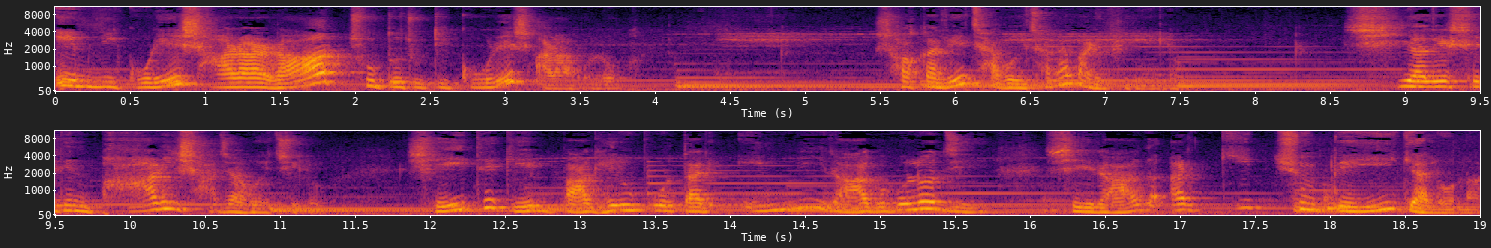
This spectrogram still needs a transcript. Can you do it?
এমনি করে সারা রাত ছুটোছুটি করে সারা হলো। সকালে ছাগল ছানা বাড়ি ফিরে এলো। শিয়ালের সেদিন ভারী সাজা হয়েছিল। সেই থেকে বাঘের উপর তার রাগ হলো যে সে রাগ আর কিছুতেই গেল না।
